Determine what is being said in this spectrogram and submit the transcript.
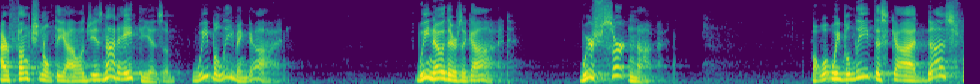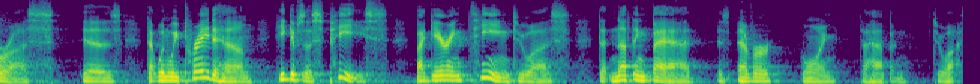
our functional theology is not atheism. We believe in God. We know there's a God. We're certain of it. But what we believe this God does for us is that when we pray to Him, he gives us peace by guaranteeing to us that nothing bad is ever going to happen to us.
